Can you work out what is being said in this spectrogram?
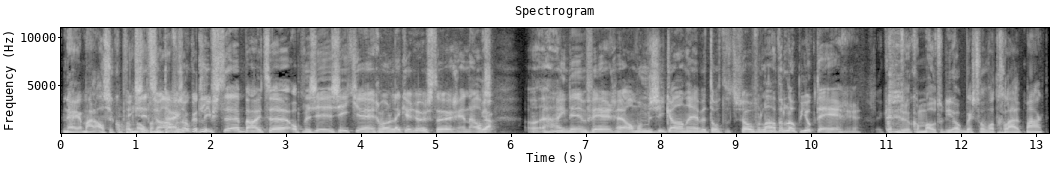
Nee, maar als ik op een Ik zit s'avonds dijk- ook het liefst eh, buiten op mijn zi- zitje en gewoon lekker rustig. En als Ja. Eh, heinde en ver eh, allemaal muziek aan hebben tot het zoveel laat, dan loop je ook te ergeren. Ik heb natuurlijk een motor die ook best wel wat geluid maakt.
